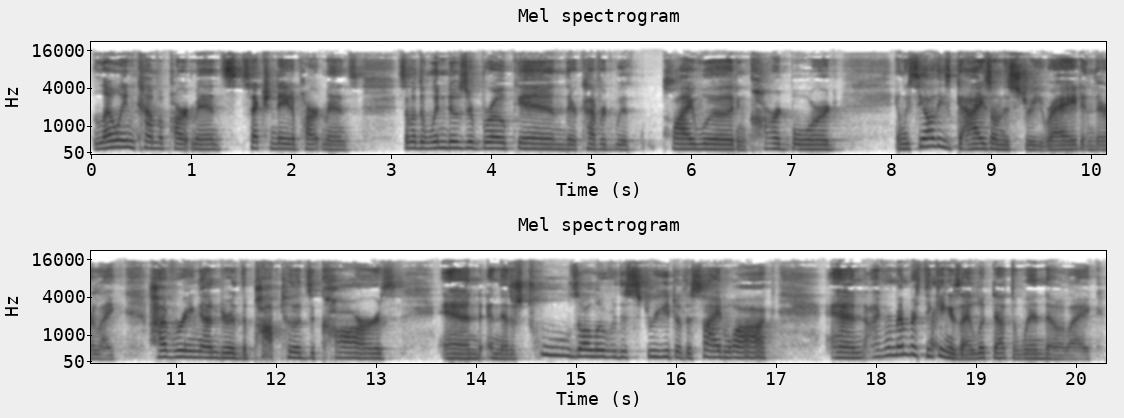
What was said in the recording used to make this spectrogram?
low income apartments, Section 8 apartments some of the windows are broken. They're covered with plywood and cardboard. And we see all these guys on the street, right? And they're like hovering under the popped hoods of cars. And, and there's tools all over the street or the sidewalk. And I remember thinking as I looked out the window, like,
